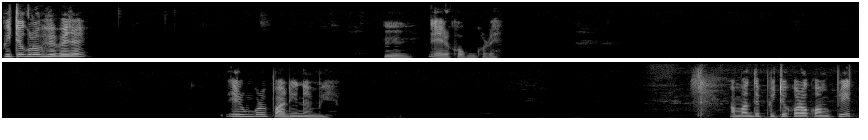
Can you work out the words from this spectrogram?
পিঠেগুলো ভেবে যায়। হুম, এরকম করে। এরকম করে পারি না আমি। আমাদের পিঠে করা কমপ্লিট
